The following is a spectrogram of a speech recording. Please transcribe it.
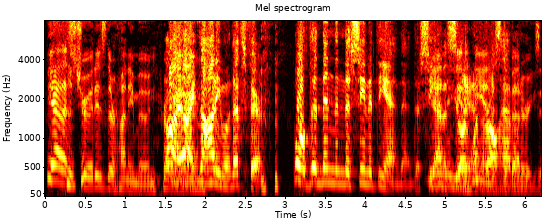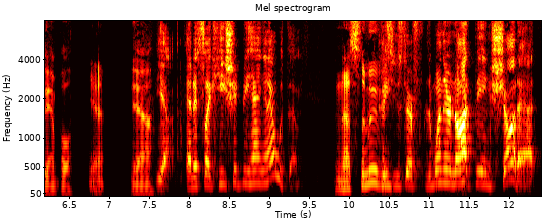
Yeah, that's true. It is their honeymoon. All right, all right, the honeymoon. That's fair. well, then, then, then the scene at the end. Then the scene yeah, in the New scene York at when the they're end all is the having. better example. Yeah, Yeah. Yeah, and it's like he should be hanging out with them and that's the movie. because he's there when they're not being shot at.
